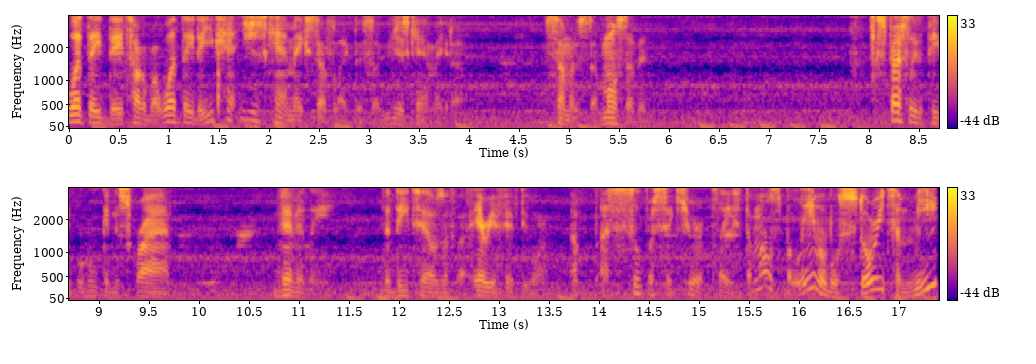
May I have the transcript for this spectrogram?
what they they talk about what they do. You can't you just can't make stuff like this up. You just can't make it up. Some of the stuff, most of it. Especially the people who can describe vividly the details of uh, Area 51, a, a super secure place. The most believable story to me,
